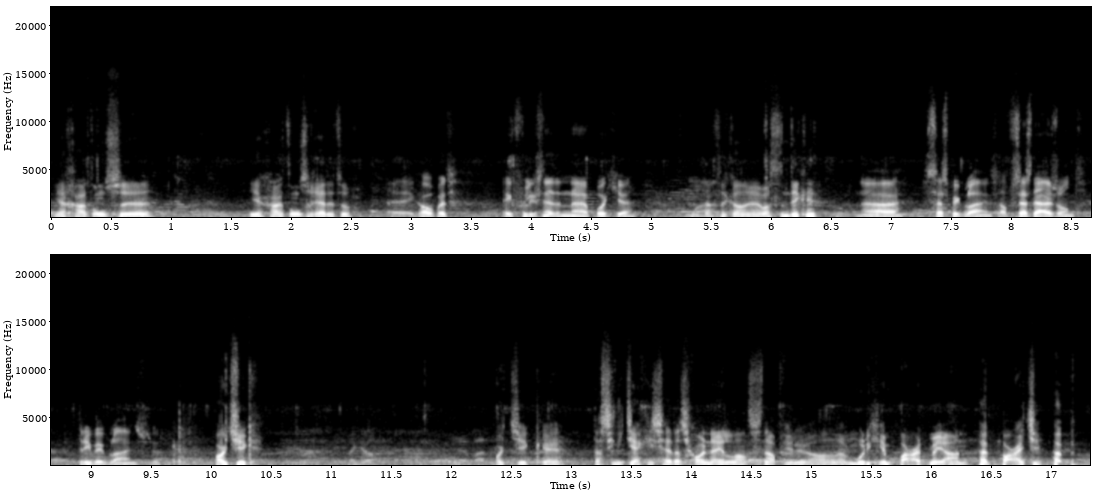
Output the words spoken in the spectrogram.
jij gaat ons, eh, jij gaat ons redden toch? Ik hoop het. Ik verlies net een potje. Dat dacht ik al, ja. was het een dikke? Uh, 6 big blinds, of 6000, 3 big blinds. Hotchik. Hotchik, eh, dat is niet Tsjechisch, hè? dat is gewoon Nederlands, snap jullie wel. Daar moet ik geen paard mee aan. Hup, paardje, hup.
